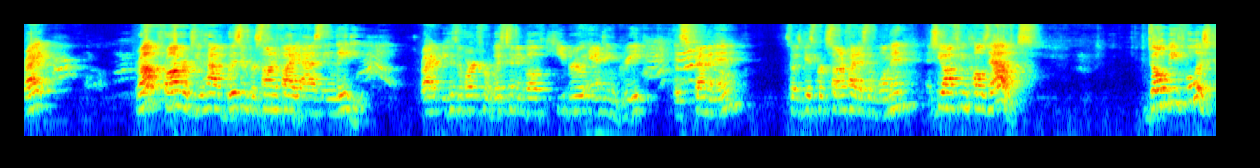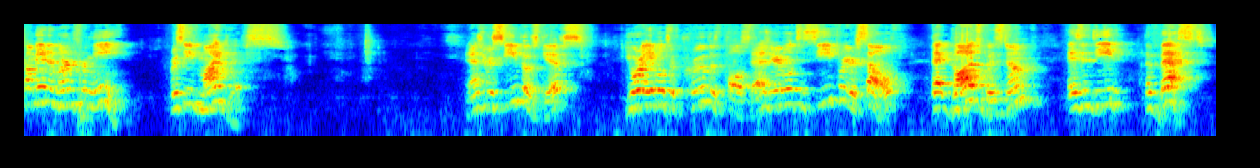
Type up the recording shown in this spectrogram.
Right? Throughout Proverbs, you have wisdom personified as a lady. Right? Because the word for wisdom in both Hebrew and in Greek is feminine. So it gets personified as a woman, and she often calls out, Don't be foolish, come in and learn from me. Receive my gifts. And as you receive those gifts, you're able to prove, as Paul says, you're able to see for yourself that God's wisdom is indeed the best,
